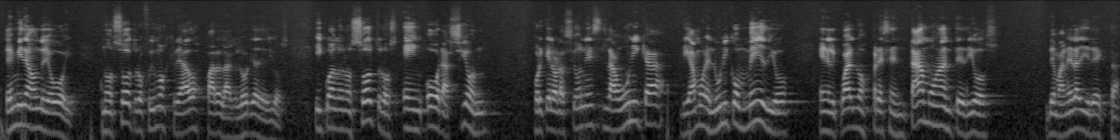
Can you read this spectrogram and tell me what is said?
Ustedes miren a dónde yo voy. Nosotros fuimos creados para la gloria de Dios. Y cuando nosotros en oración porque la oración es la única, digamos, el único medio en el cual nos presentamos ante Dios de manera directa.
